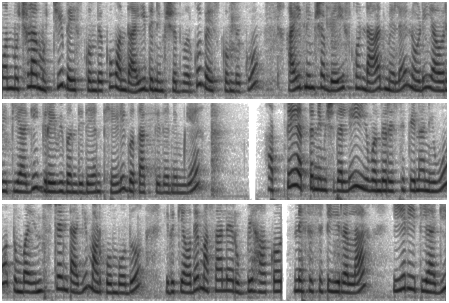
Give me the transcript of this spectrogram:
ಒಂದು ಮುಚ್ಚಳ ಮುಚ್ಚಿ ಬೇಯಿಸ್ಕೊಬೇಕು. ಒಂದು ಐದು ನಿಮಿಷದವರೆಗೂ ಬೇಯಿಸ್ಕೊಬೇಕು. ಐದು ನಿಮಿಷ ಬೇಯಿಸ್ಕೊಂಡಾದಮೇಲೆ ನೋಡಿ ಯಾವ ರೀತಿಯಾಗಿ ಗ್ರೇವಿ ಬಂದಿದೆ ಅಂತ ಹೇಳಿ ಗೊತ್ತಾಗ್ತಿದೆ ನಿಮಗೆ. ಹತ್ತೇ ಹತ್ತು ನಿಮಿಷದಲ್ಲಿ ಈ ಒಂದು ರೆಸಿಪಿನ ನೀವು ತುಂಬ ಇನ್ಸ್ಟೆಂಟಾಗಿ ಮಾಡ್ಕೊಬೋದು. ಇದಕ್ಕೆ ಯಾವುದೇ ಮಸಾಲೆ, ರುಬ್ಬಿ ಹಾಕೋ ನೆಸೆಸಿಟಿ ಇರಲ್ಲ. ಈ ರೀತಿಯಾಗಿ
